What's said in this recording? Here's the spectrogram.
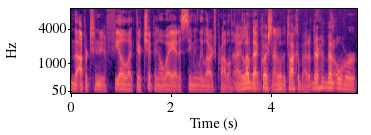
the opportunity to feel like they're chipping away at a seemingly large problem? I love that question. I love to talk about it. There have been over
